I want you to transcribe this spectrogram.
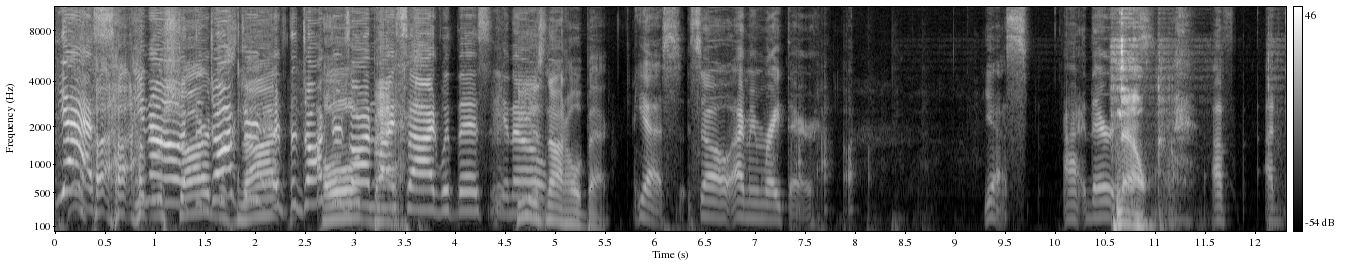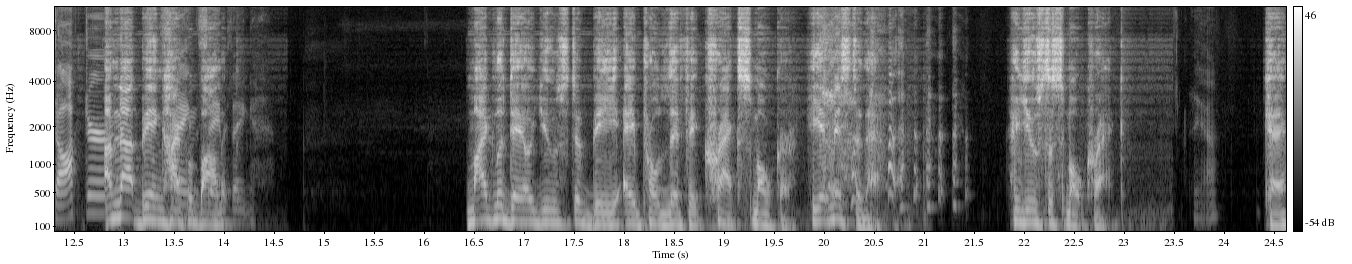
Yes. You know, if the doctor, not if the doctor's hold on my side with this, you know. He does not hold back. Yes. So I mean, right there. Yes. I, there is Now- a, a doctor. I'm not being saying the same hyperbolic. thing. Mike Lindell used to be a prolific crack smoker. He admits to that. he used to smoke crack. Yeah. Okay.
